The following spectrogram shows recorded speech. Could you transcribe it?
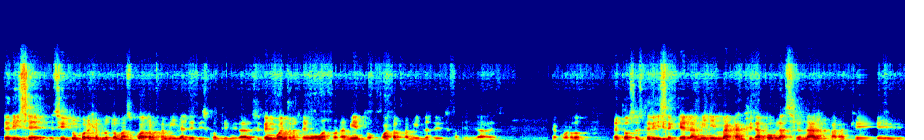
Te dice, si tú, por ejemplo, tomas cuatro familias de discontinuidades, si te encuentras en un afloramiento cuatro familias de discontinuidades, ¿de acuerdo? Entonces te dice que la mínima cantidad poblacional para que,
